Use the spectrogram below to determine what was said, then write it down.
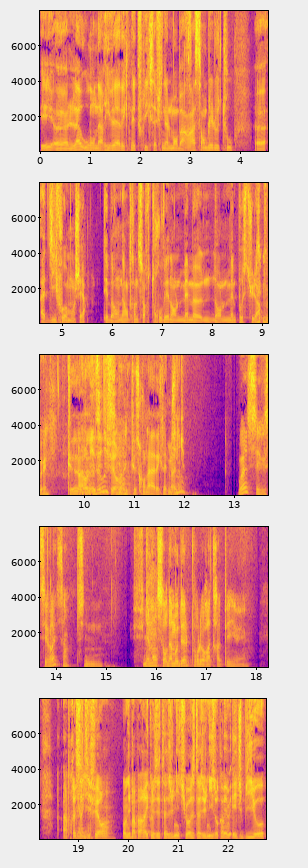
Et euh, là où on arrivait avec Netflix à finalement bah, rassembler le tout euh, à 10 fois moins cher. Et ben on est en train de se retrouver dans le même euh, dans le même postulat Ouais. que euh, c'est différent. vrai, que ce qu'on a avec la Bah musique. Ouais, c'est c'est vrai ça. C'est une- Finalement, on sort d'un modèle pour le rattraper. euh. Après, c'est différent. On n'est pas pareil que les États-Unis. Tu vois, aux États-Unis, ils ont quand même HBO,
